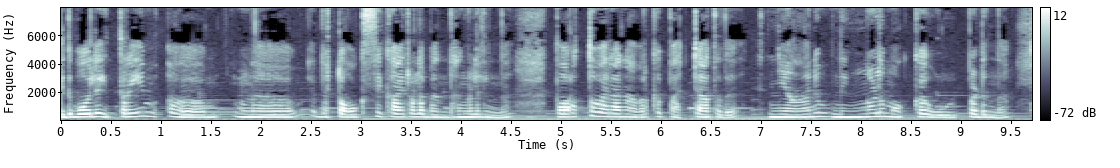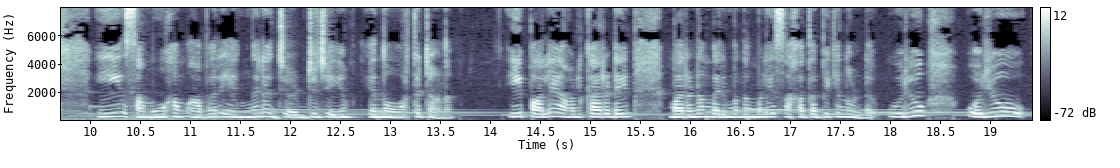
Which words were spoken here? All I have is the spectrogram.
ഇതുപോലെ ഇത്രയും ടോക്സിക് ആയിട്ടുള്ള ബന്ധങ്ങളിൽ നിന്ന് പുറത്തു വരാൻ അവർക്ക് പറ്റാത്തത് ഞാനും നിങ്ങളുമൊക്കെ ഉൾപ്പെടുന്ന ഈ സമൂഹം അവരെ എങ്ങനെ ജഡ്ജ് ചെയ്യും എന്നോർത്തിട്ടാണ് ഈ പല ആൾക്കാരുടെയും മരണം വരുമ്പോൾ നമ്മളെ സഹതപിക്കുന്നുണ്ട്. ഒരു ഒരു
